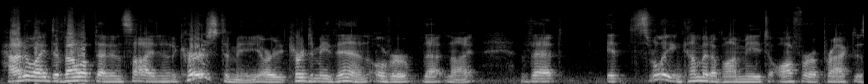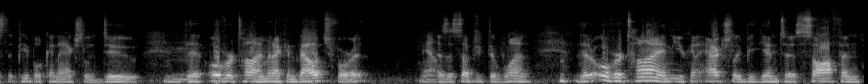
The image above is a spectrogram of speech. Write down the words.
How do I develop that inside? And it occurs to me, or it occurred to me then over that night, that it's really incumbent upon me to offer a practice that people can actually do mm. that over time, and I can vouch for it Yeah. as a subject of one, that over time you can actually begin to soften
